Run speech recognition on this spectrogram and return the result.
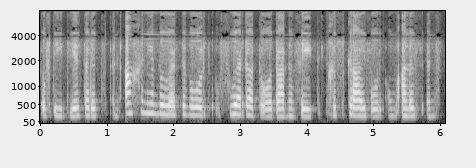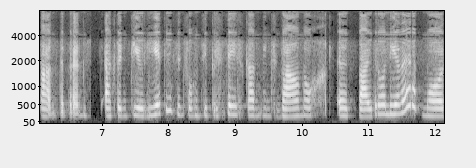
of die idee is dat dit in ag geneem behoort te word voordat daar dan 'n wet geskryf word om alles in stand te bring ek dink teoreties en volgens die proses kan mens wel nog 'n bydrae lewer, maar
